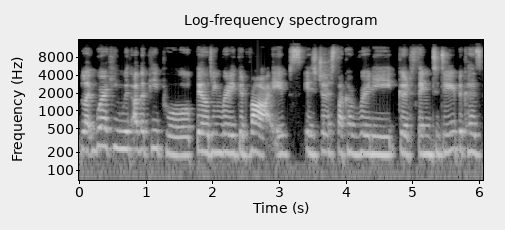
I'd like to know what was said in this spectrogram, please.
like working with other people, building really good vibes is just like a really good thing to do because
